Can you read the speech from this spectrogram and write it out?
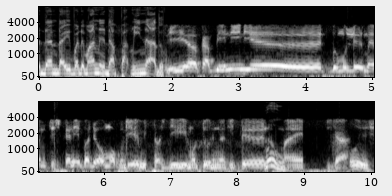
dan daripada mana dapat minat tu. Dia kabin ni dia bermula main motosikal ni pada umur dia minta sendiri motor dengan kita Oh. nak main motosikal. Uish.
